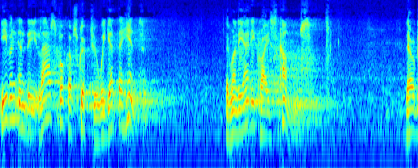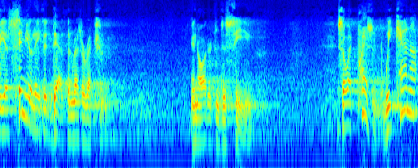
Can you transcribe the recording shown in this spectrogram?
Even in the last book of Scripture, we get the hint that when the Antichrist comes, there will be a simulated death and resurrection in order to deceive. So at present, we cannot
